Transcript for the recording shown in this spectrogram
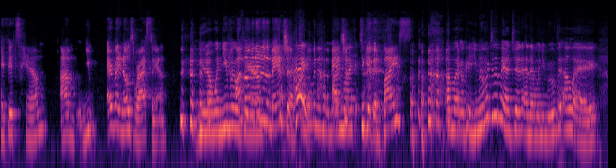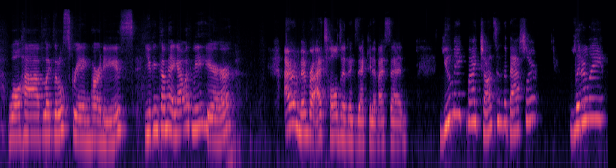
if it's him, I'm you everybody knows where I stand. You know, when you move I'm moving into the mansion. Hey, I'm moving into the I'm mansion like- to give advice. I'm like, okay, you move into the mansion, and then when you move to LA, we'll have like little screening parties. You can come hang out with me here. I remember I told an executive, I said, "You make Mike Johnson the Bachelor. Literally,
